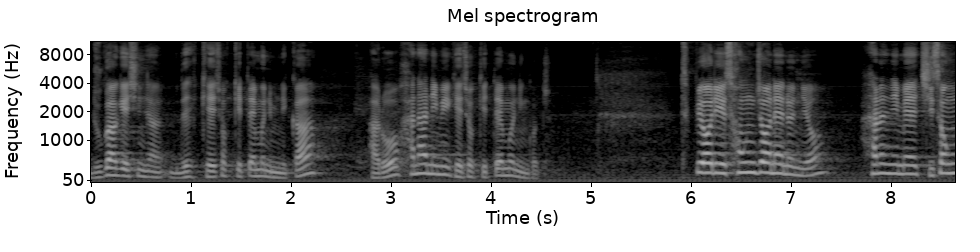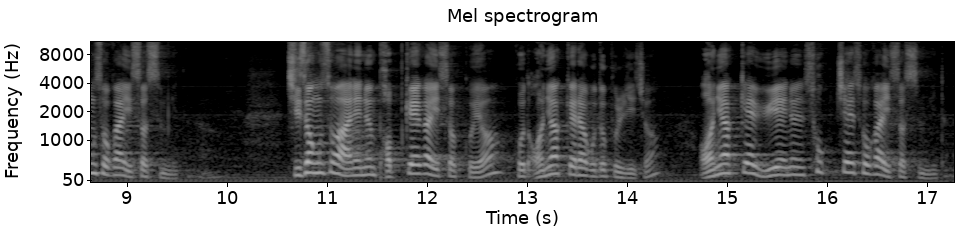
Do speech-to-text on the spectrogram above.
누가 계시냐 네, 계셨기 때문입니까? 바로 하나님이 계셨기 때문인 거죠. 특별히 성전에는요 하나님의 지성소가 있었습니다. 지성소 안에는 법궤가 있었고요, 곧 언약궤라고도 불리죠. 언약궤 위에는 속죄소가 있었습니다.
